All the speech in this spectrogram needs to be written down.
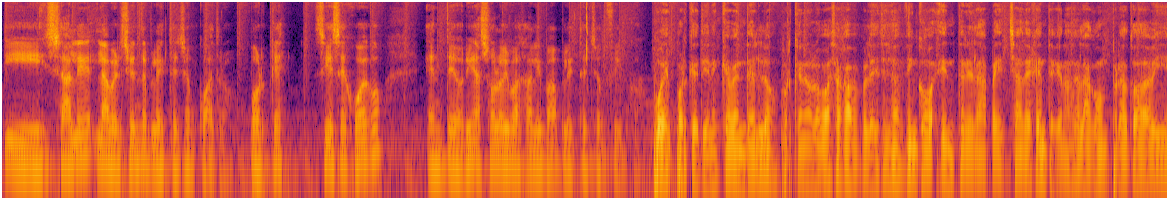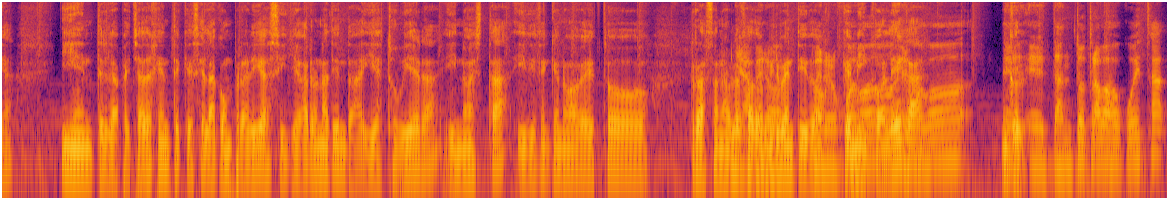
y sale la versión de PlayStation 4. ¿Por qué? Si ese juego en teoría solo iba a salir para PlayStation 5. Pues porque tienen que venderlo, porque no lo va a sacar para PlayStation 5 entre la pecha de gente que no se la ha comprado todavía y entre la pecha de gente que se la compraría si llegara a una tienda y estuviera y no está y dicen que no va a haber esto razonable hasta 2022, que mi colega eh, ¿Tanto trabajo cuesta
